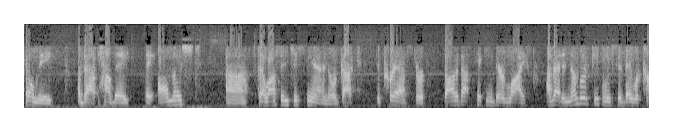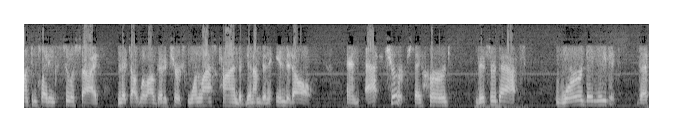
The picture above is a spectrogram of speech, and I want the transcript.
tell me about how they they almost uh, fell off into sin or got depressed or thought about taking their life. I've had a number of people who said they were contemplating suicide and they thought, well, I'll go to church one last time, but then I'm going to end it all. And at church, they heard this or that word they needed that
